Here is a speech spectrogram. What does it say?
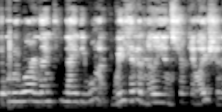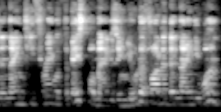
than we were in 1991. We hit a million circulation in 93 with the baseball magazine. You would have thought it in 91.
